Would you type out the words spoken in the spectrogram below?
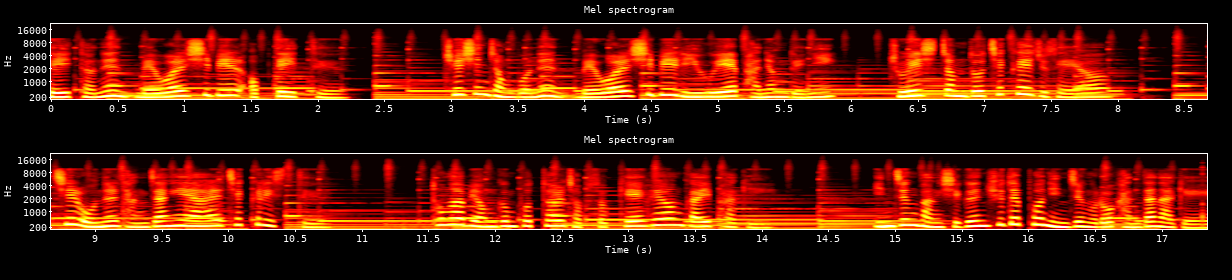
데이터는 매월 10일 업데이트. 최신 정보는 매월 10일 이후에 반영되니 조회 시점도 체크해 주세요. 7. 오늘 당장 해야 할 체크리스트. 통합연금 포털 접속해 회원 가입하기. 인증 방식은 휴대폰 인증으로 간단하게.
